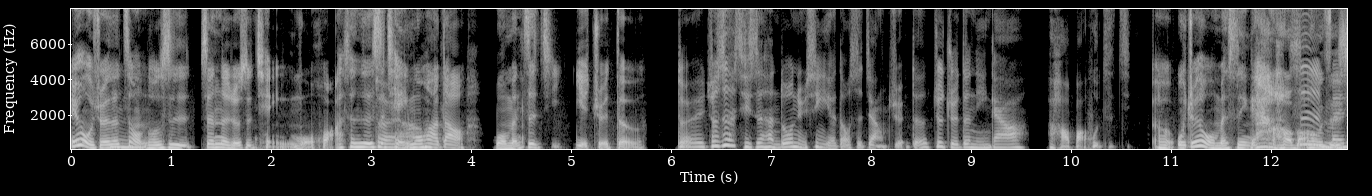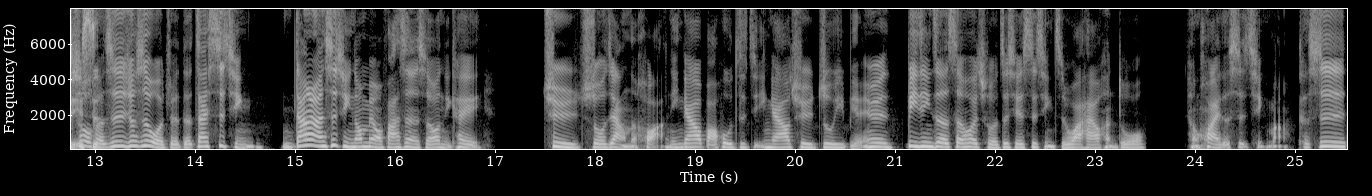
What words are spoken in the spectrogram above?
因为我觉得这种都是真的就是潜移默化，甚至是潜移默化到我们自己也觉得对，就是其实很多女性也都是这样觉得，就觉得你应该要好好保护自己。呃，我觉得我们是应该好好保护自己，是没错，是可是就是我觉得在事情，你当然事情都没有发生的时候，你可以去说这样的话，你应该要保护自己，应该要去注意别人，因为毕竟这个社会除了这些事情之外，还有很多很坏的事情嘛。可是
